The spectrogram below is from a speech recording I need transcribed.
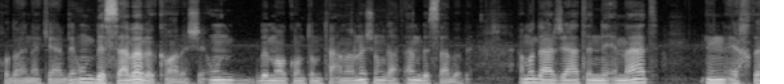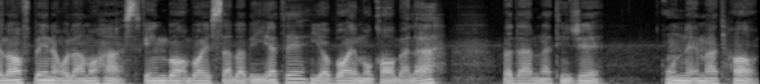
خدای نکرده اون به سبب کارشه. اون به ما کنتم تعملونش اون قطعا به سببه. اما در جهت نعمت این اختلاف بین علما هست که این با با سببیت یا با مقابله. و در نتیجه اون نعمت ها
